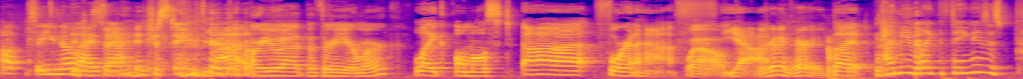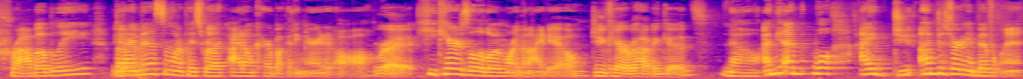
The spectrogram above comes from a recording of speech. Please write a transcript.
Oh, so you know Liza. Interesting. Interesting. Yeah. Are you at the three year mark? Like almost uh four and a half. Wow. Yeah. You're getting married. But I mean, like the thing is, is probably. But Yeah. I'm in a similar place where like I don't care about getting married at all. right. He cares a little bit more than I do. Do you care about having kids? No, I mean, I'm well. I do. I'm just very ambivalent.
